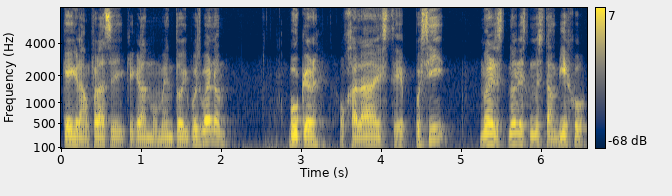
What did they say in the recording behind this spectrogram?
Qué gran frase, qué gran momento. Y pues bueno, Booker, ojalá, este, pues sí, no, eres, no, eres, no es tan viejo.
